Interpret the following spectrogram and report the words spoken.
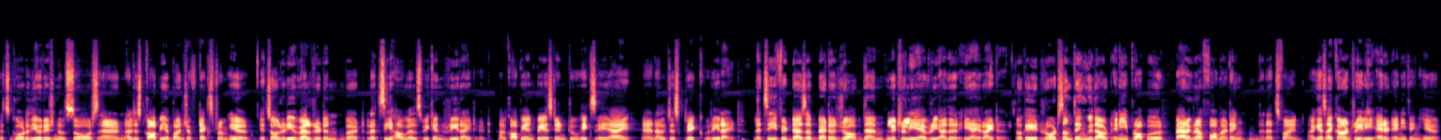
Let's go to the original source and I'll just copy a bunch of text from here. It's already well written, but but let's see how else we can rewrite it. I'll copy and paste into Hix AI and I'll just click rewrite. Let's see if it does a better job than literally every other AI writer. Okay, it wrote something without any proper paragraph formatting. That's fine. I guess I can't really edit anything here.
